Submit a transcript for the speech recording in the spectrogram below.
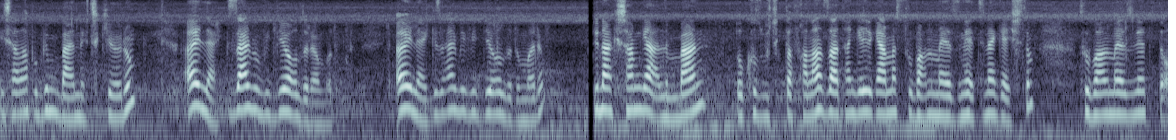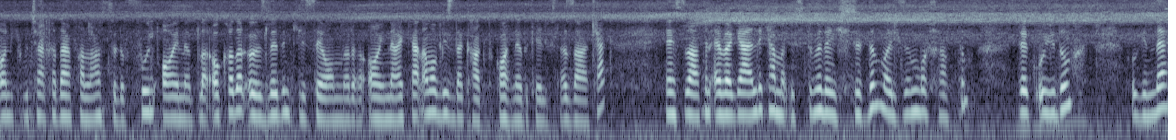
İnşallah bugün ben de çıkıyorum. Öyle güzel bir video olur umarım. Öyle güzel bir video olur umarım. Dün akşam geldim ben. 9.30'da falan. Zaten gelir gelmez Tuğba'nın mezuniyetine geçtim. Tuğba'nın mezuniyeti de 12.30'a kadar falan sürdü. Full oynadılar. O kadar özledim ki liseyi onları oynarken. Ama biz de kalktık oynadık Elif'le zaten. Neyse zaten eve geldik. Hemen üstümü değiştirdim. Valizimi boşalttım. Direkt uyudum. Bugün de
